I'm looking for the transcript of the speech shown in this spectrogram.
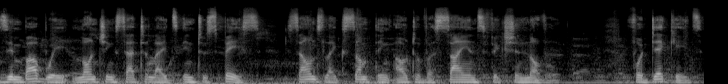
Zimbabwe launching satellites into space sounds like something out of a science fiction novel. For decades,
